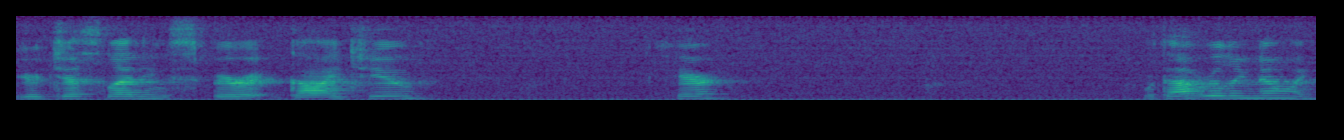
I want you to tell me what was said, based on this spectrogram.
You're just letting spirit guide you here without really knowing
